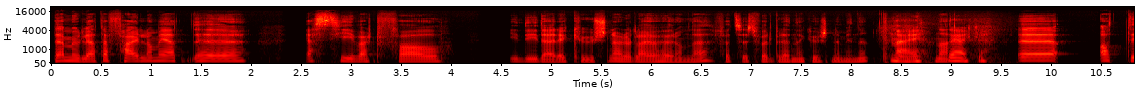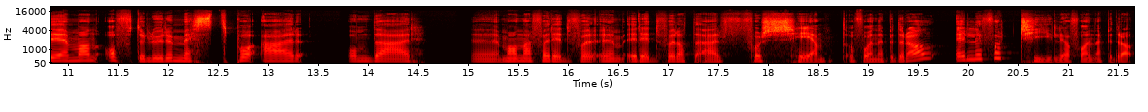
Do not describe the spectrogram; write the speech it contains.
Det er mulig at det er feil men jeg, eh, jeg sier i hvert fall i de der kursene Er du lei av å høre om det? Fødselsforberedende kursene mine. Nei, Nei. det er ikke. Eh, at det man ofte lurer mest på, er om det er eh, Man er for redd, for eh, redd for at det er for sent å få en epidural, eller for tidlig å få en epidural.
